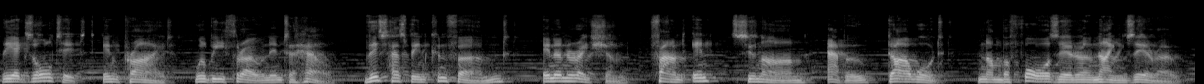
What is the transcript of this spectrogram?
the Exalted, in pride, will be thrown into hell. This has been confirmed in a narration found in Sunan Abu Dawood, number 4090.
